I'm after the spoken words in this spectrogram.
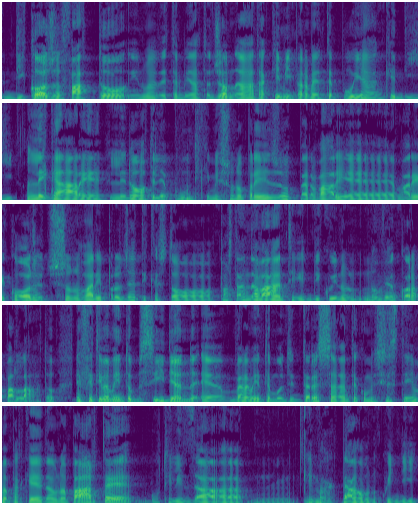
di cosa ho fatto in una determinata giornata che mi permette poi anche di legare le note, gli appunti che mi sono preso per varie, varie cose, ci sono vari progetti che sto portando avanti di cui non, non vi ho ancora parlato. Effettivamente Obsidian è veramente molto interessante come sistema perché da una parte utilizza uh, il Markdown, quindi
